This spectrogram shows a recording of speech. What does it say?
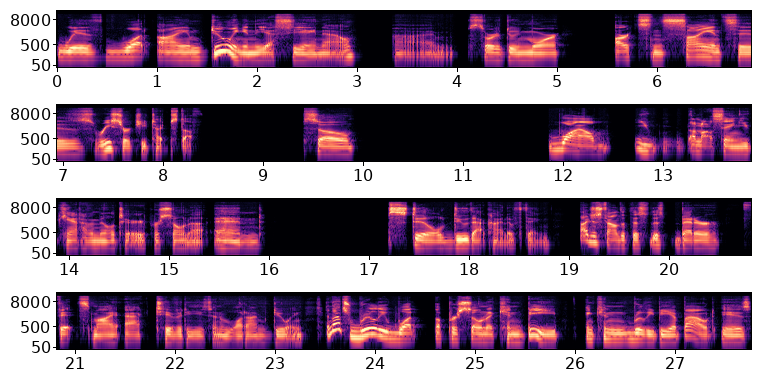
with what I am doing in the SCA now. I'm sort of doing more arts and sciences, researchy type stuff. So while you, I'm not saying you can't have a military persona and still do that kind of thing. I just found that this this better fits my activities and what I'm doing. And that's really what a persona can be and can really be about is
